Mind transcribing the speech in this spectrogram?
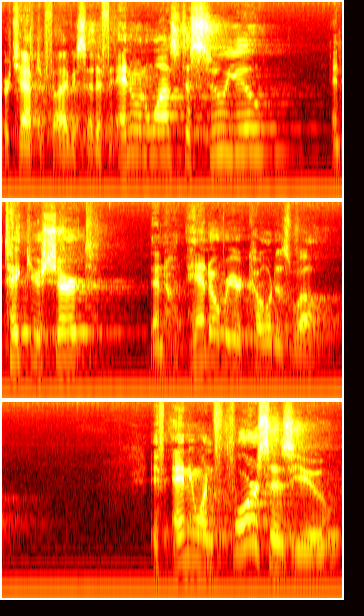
or chapter 5, he said, If anyone wants to sue you and take your shirt, then hand over your coat as well. If anyone forces you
